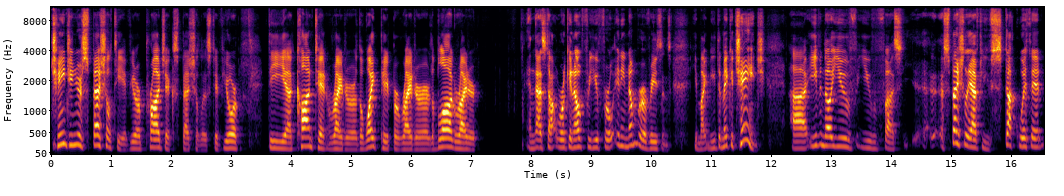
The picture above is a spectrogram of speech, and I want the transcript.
changing your specialty if you're a project specialist, if you're the uh, content writer or the white paper writer or the blog writer, and that's not working out for you for any number of reasons. You might need to make a change. Uh, even though you've you've uh, especially after you've stuck with it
